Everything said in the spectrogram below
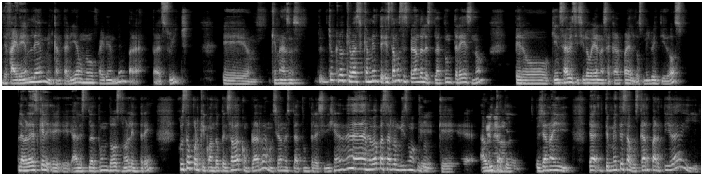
de Fire Emblem. Me encantaría un nuevo Fire Emblem para, para Switch. Eh, ¿Qué más? Yo creo que básicamente estamos esperando el Splatoon 3, ¿no? Pero quién sabe si sí lo vayan a sacar para el 2022. La verdad es que eh, eh, al Splatoon 2 no le entré, justo porque cuando pensaba comprarlo anunciaron Splatoon 3 y dije, ah, me va a pasar lo mismo que, ahorita que pues ya no hay, ya te metes a buscar partida y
